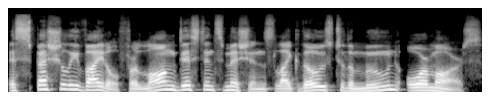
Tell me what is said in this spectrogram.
especially vital for long-distance missions like those to the Moon or Mars.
